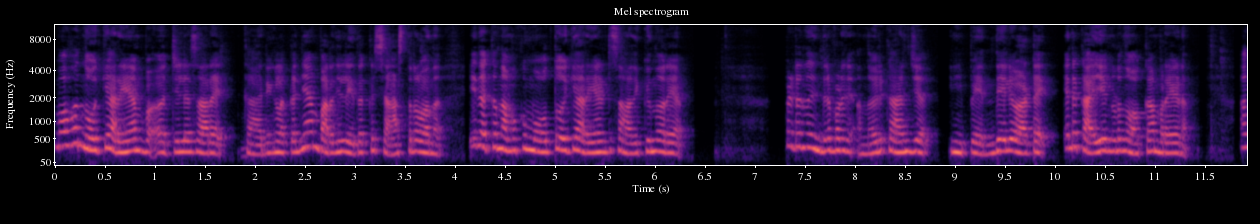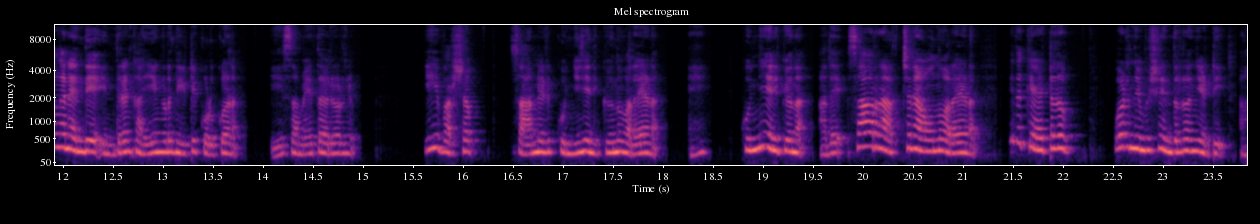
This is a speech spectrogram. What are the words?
മോഹം നോക്കി അറിയാൻ പറ്റില്ല സാറേ. കാര്യങ്ങളൊക്കെ ഞാൻ പറഞ്ഞില്ല ഇതൊക്കെ ശാസ്ത്രമാണ്. ഇതൊക്കെ നമുക്ക് മുഖത്ത് നോക്കി അറിയാനായിട്ട് സാധിക്കുമെന്ന് അറിയാം പെട്ടെന്ന് ഇന്ദ്രൻ പറഞ്ഞു അന്ന ഒരു കാര്യം ചെയ്യാം. ഇനിയിപ്പൊ എന്തേലും ആട്ടെ. എന്റെ കൈ അങ്ങോട്ട് നോക്കാൻ പറയണം. അങ്ങനെ എന്തേ ഇന്ദ്രൻ കൈ അങ്ങോട്ട് നീട്ടി കൊടുക്കുകയാണ് ഈ സമയത്ത് അവർ പറഞ്ഞു ഈ വർഷം സാറിന് ഒരു കുഞ്ഞ് ജനിക്കുമെന്ന് പറയണം. ഏ? കുഞ്ഞ് ജനിക്കുമെന്ന്. അതെ സാറിന് അച്ഛനാവുമെന്ന് പറയണം. ഇത് കേട്ടതും ഒരു നിമിഷം ഇന്ദ്രൻ ഞെട്ടി. ആ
